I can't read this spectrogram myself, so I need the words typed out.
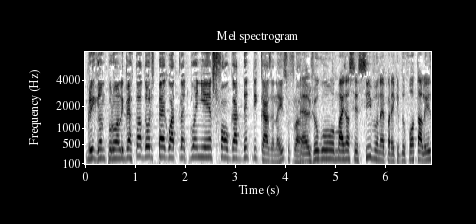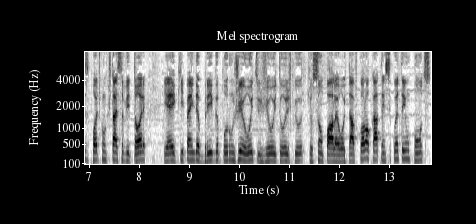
brigando por uma Libertadores, pega o Atlético Goianiense folgado dentro de casa, não é isso, Flávio? É o jogo mais acessível, né, para a equipe do Fortaleza, pode conquistar essa vitória. E a equipe ainda briga por um G8. O G8 hoje que o, que o São Paulo é o oitavo colocado, tem 51 pontos.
